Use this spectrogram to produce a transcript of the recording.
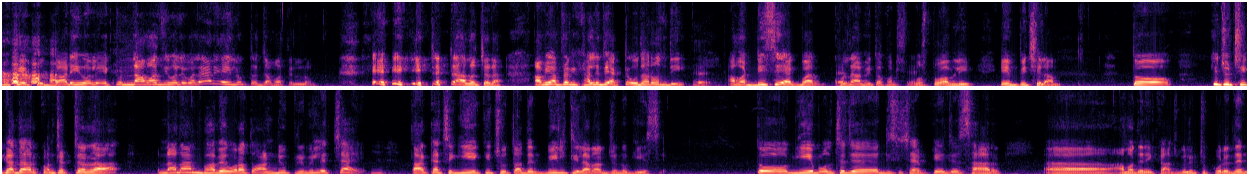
মুখে একটু দাড়ি হলে একটু নামাজি হলে বলে আরে এই লোকটা জামাতের লোক। এটা একটা আলোচনা। আমি আপনাকে খালি দিয়ে একটা উদাহরণ দিই হ্যাঁ। আমার ডিসি একবার খুলনা আমি তখন মোস্ট প্রবাবলি এমপি ছিলাম। তো কিছু ঠিকাদার কন্ট্রাক্টররা নানান ভাবে ওরা তো আনডিউ প্রিভিলেজ চায়। তার কাছে গিয়ে কিছু তাদের বিল টিল আনার জন্য গিয়েছে। তো গিয়ে বলছে যে ডিসি সাহেবকে যে স্যার আমাদের এই কাজগুলো একটু করে দেন।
